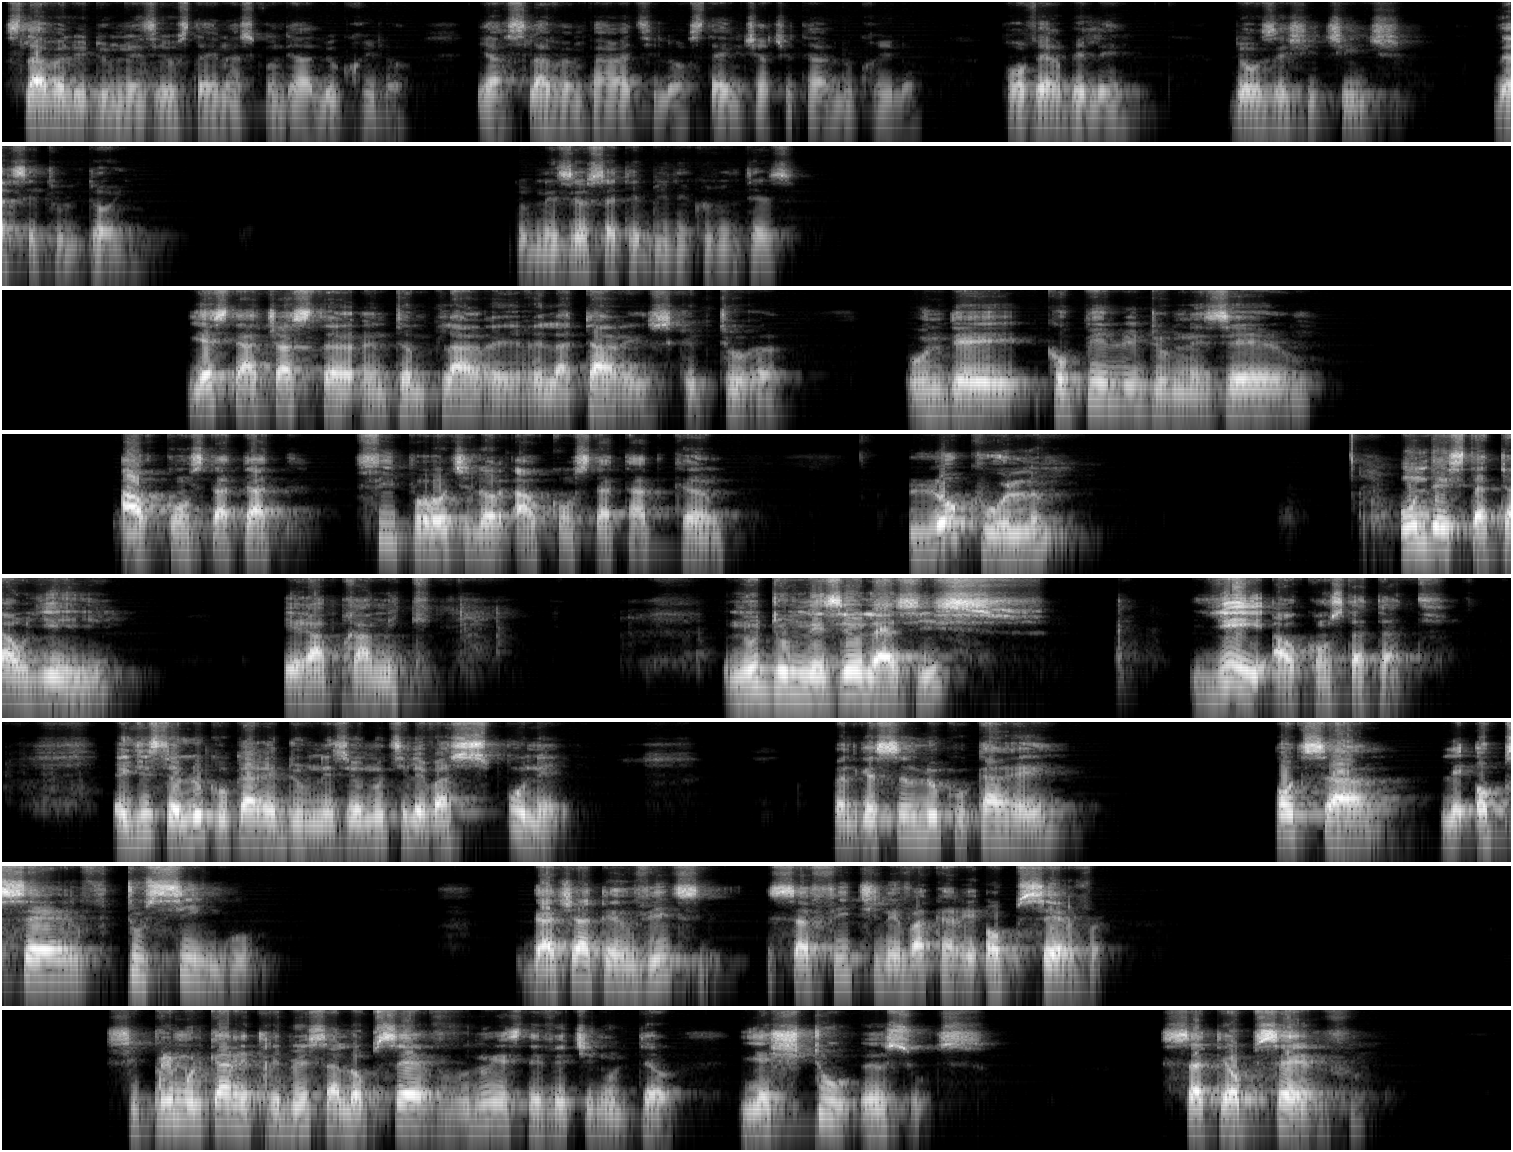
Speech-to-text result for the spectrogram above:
Slavă lui Dumnezeu stă în ascunderea lucrurilor, iar slavă împăraților stă în cercetarea lucrurilor. Proverbele 25, versetul 2. Dumnezeu să te binecuvinteze. Este această întâmplare, relatare în Scriptură, unde copiii lui Dumnezeu au constatat, fii prorocilor au constatat că locul unde stăteau ei era prea mic. Nu Dumnezeu le-a zis, ei au constatat. Există lucruri care Dumnezeu nu ți le va spune, pentru că sunt lucruri care poți să le observi tu singur. De aceea te inviți să fii cineva care observă. Și primul care trebuie să-l observi nu este vecinul tău, ești tu însuți. Să te observi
